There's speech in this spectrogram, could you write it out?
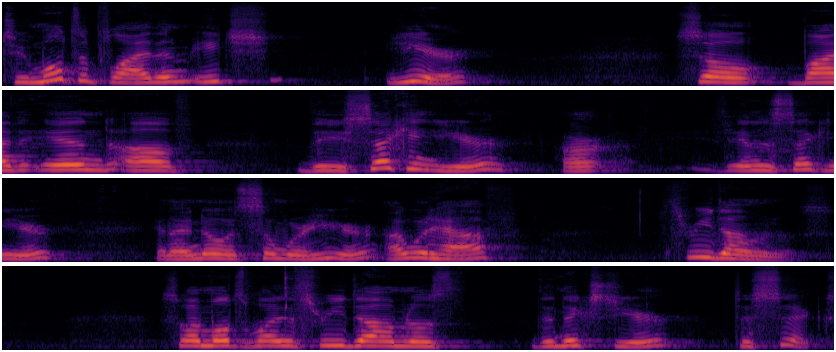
to multiply them each year. So by the end of the second year, or the end of the second year, and I know it's somewhere here, I would have three dominoes. So I multiplied the three dominoes the next year to six.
